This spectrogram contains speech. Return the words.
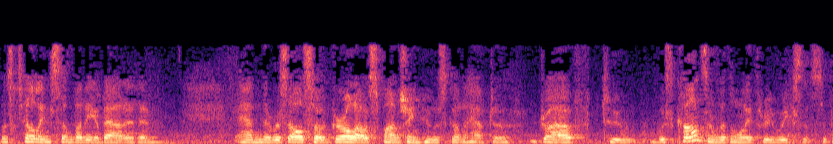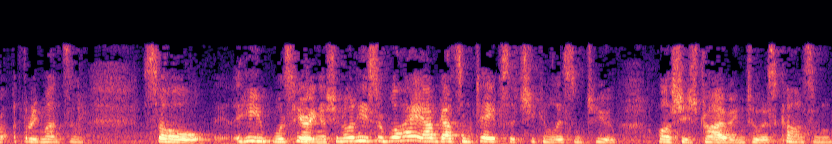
was telling somebody about it and and there was also a girl I was sponsoring who was going to have to drive to Wisconsin with only three weeks of three months and so he was hearing us, you know, and he said, well, hey, I've got some tapes that she can listen to while she's driving to Wisconsin.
